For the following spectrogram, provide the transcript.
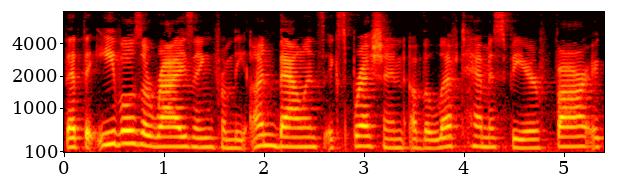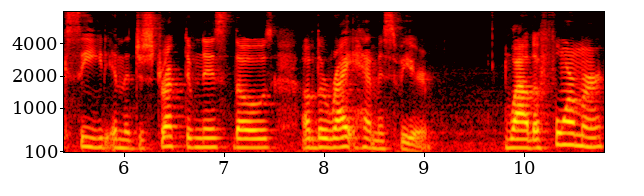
that the evils arising from the unbalanced expression of the left hemisphere far exceed in the destructiveness those of the right hemisphere. While the former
